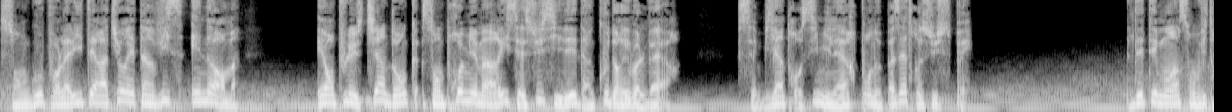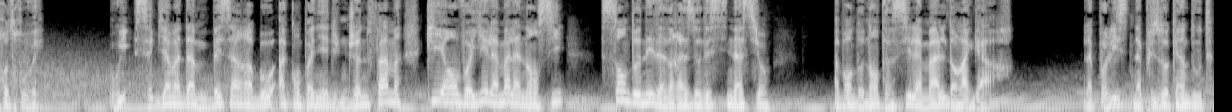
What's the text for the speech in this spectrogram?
Son goût pour la littérature est un vice énorme. Et en plus, tiens donc, son premier mari s'est suicidé d'un coup de revolver. C'est bien trop similaire pour ne pas être suspect. Des témoins sont vite retrouvés. Oui, c'est bien Madame Bessarabo accompagnée d'une jeune femme qui a envoyé la malle à Nancy sans donner d'adresse de destination, abandonnant ainsi la malle dans la gare. La police n'a plus aucun doute.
